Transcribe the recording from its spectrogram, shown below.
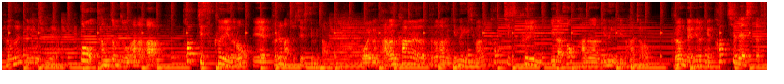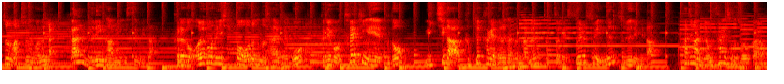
평을 드리고 싶네요. 또 장점 중 하나가 터치 스크린으로 AF를 맞출 수 있습니다. 뭐 이건 다른 카메라에 들어가는 기능이지만 터치 스크린이라서 가능한 기능이기도 하죠. 그런데 이렇게 터치를 했을 때 초점을 맞추는 거는 약간 느린 감이 있습니다. 그래도 얼굴 인식도 어느 정도 잘 되고 그리고 트래킹 AF도 위치가 급격하게 변하지 않는다면 적절히 쓸 수 있는 수준입니다. 하지만 영상에서도 좋을까요?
